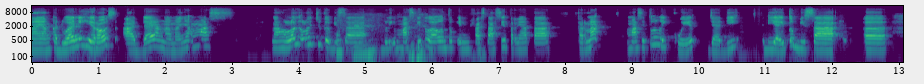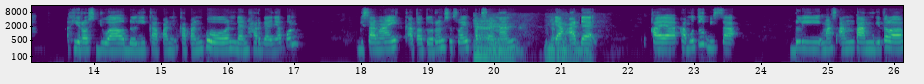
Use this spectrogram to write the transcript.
Nah, yang kedua nih Heroes ada yang namanya emas. Nah, lo lo juga bisa Oke. beli emas gitu lah untuk investasi ternyata karena emas itu liquid jadi dia itu bisa eh, Heroes jual beli kapan kapan pun dan harganya pun bisa naik atau turun sesuai Ya, persenan ya, ya. Benar, yang benar. ada kayak kamu tuh bisa beli emas antam gitu loh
